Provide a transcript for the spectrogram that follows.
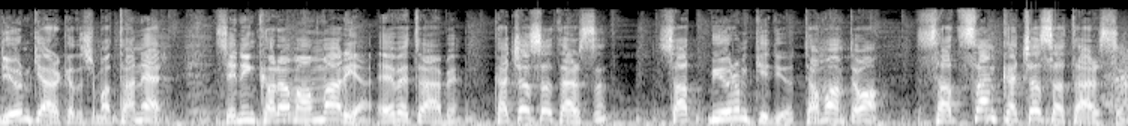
Diyorum ki arkadaşıma Taner senin karavan var ya. Evet abi kaça satarsın? Satmıyorum ki diyor. Tamam tamam. Satsan kaça satarsın?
